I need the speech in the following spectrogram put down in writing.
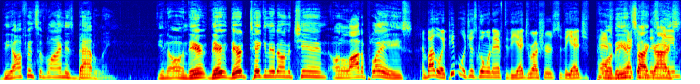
The offensive line is battling, you know, and they're they're they're taking it on the chin on a lot of plays. And by the way, people were just going after the edge rushers, the edge oh, pass Or the protectors inside in this guys. game.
